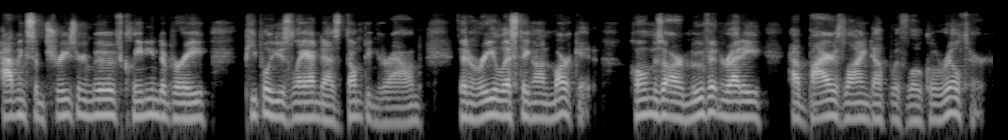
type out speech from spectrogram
having some trees removed, cleaning debris. People use land as dumping ground, then relisting on market. Homes are move in ready, have buyers lined up with local realtor.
